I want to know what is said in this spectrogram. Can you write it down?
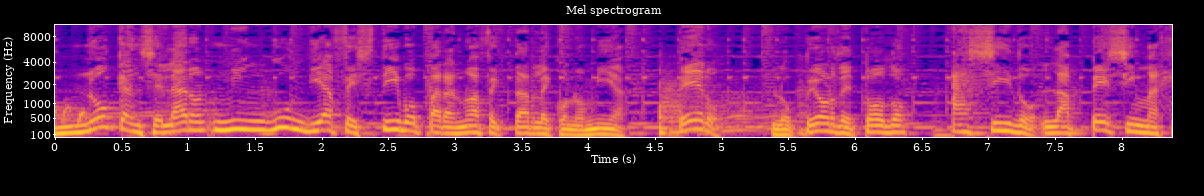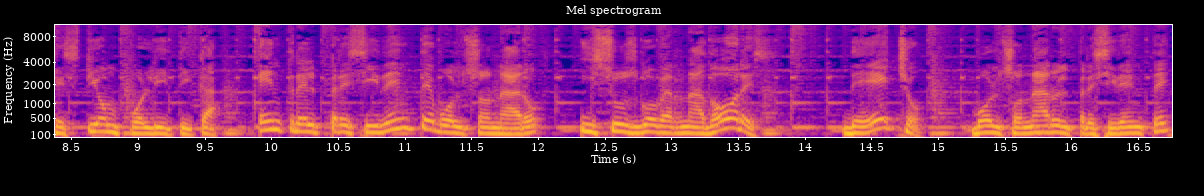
no cancelaron ningún día festivo para no afectar la economía, pero lo peor de todo ha sido la pésima gestión política entre el presidente Bolsonaro y sus gobernadores. De hecho, Bolsonaro, el presidente,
